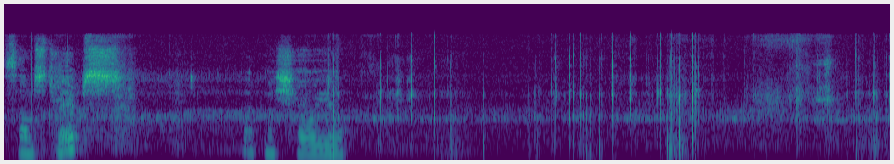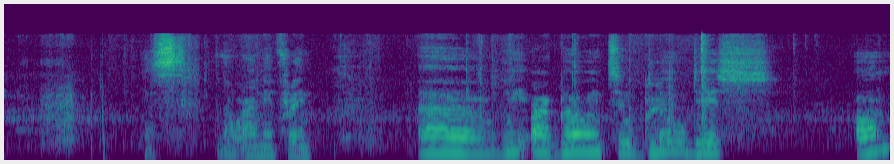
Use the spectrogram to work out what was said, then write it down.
some strips. Let me show you. Yes now I'm in frame. Uh, we are going to glue this on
